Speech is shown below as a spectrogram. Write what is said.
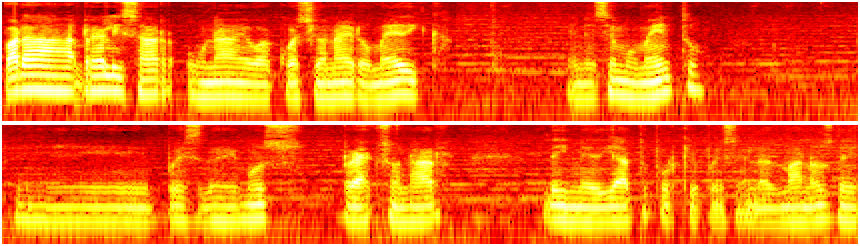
para realizar una evacuación aeromédica. En ese momento, eh, pues debemos reaccionar de inmediato porque pues en las manos de,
